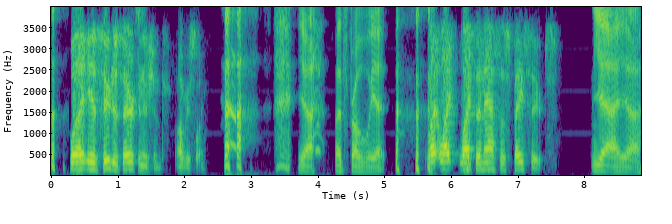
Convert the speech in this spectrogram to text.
well, his suit is air conditioned, obviously, yeah, that's probably it. like like like the NASA spacesuits. Yeah, yeah.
